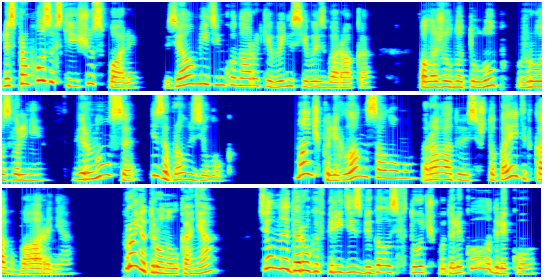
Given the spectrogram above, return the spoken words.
Леспромхозовские еще спали. Взял Митеньку на руки, вынес его из барака. Положил на тулуп в розвальне, вернулся и забрал узелок. Манечка легла на солому, радуясь, что поедет как барыня. Проня тронул коня. Темная дорога впереди сбегалась в точку, далеко-далеко.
